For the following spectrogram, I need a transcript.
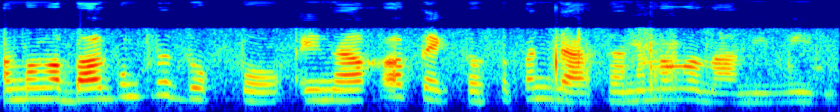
Ang mga bagong produkto ay nakakaapekto sa panlasa ng mga mamimili.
